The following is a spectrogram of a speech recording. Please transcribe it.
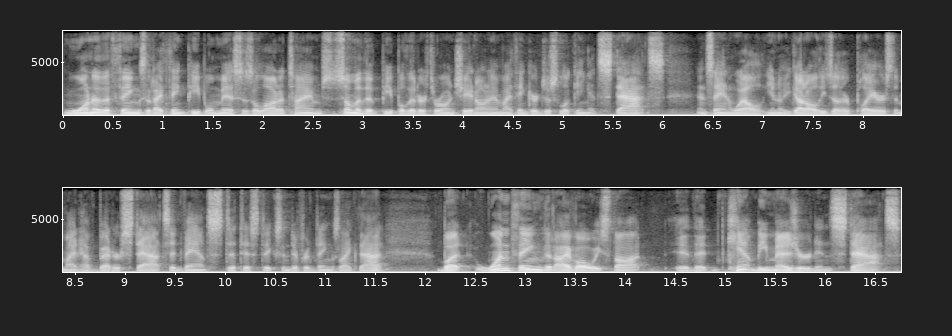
one of the things that I think people miss is a lot of times some of the people that are throwing shade on him, I think, are just looking at stats and saying, well, you know, you got all these other players that might have better stats, advanced statistics, and different things like that. But one thing that I've always thought eh, that can't be measured in stats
